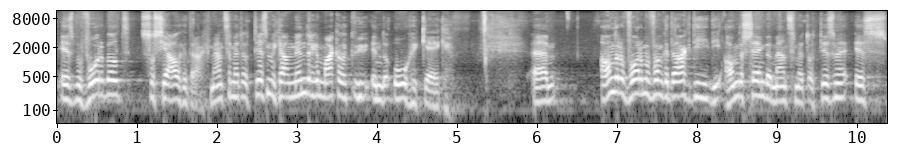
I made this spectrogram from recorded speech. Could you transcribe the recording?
is bijvoorbeeld sociaal gedrag. Mensen met autisme gaan minder gemakkelijk u in de ogen kijken. Um, andere vormen van gedrag die, die anders zijn bij mensen met autisme is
